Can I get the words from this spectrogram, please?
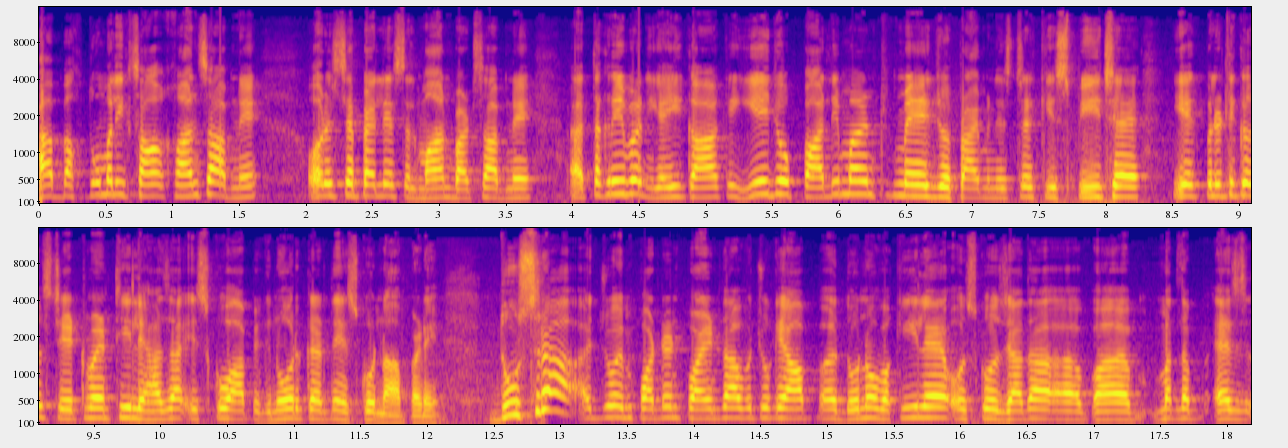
अब मखदूम अली खान साहब ने और इससे पहले सलमान भट्ट साहब ने तकरीबन यही कहा कि ये जो पार्लियामेंट में जो प्राइम मिनिस्टर की स्पीच है, ये एक पॉलिटिकल स्टेटमेंट थी, लिहाजा इसको आप इग्नोर कर दें, इसको ना पढ़ें। दूसरा जो इम्पोर्टेंट पॉइंट था, वो चूँकि आप दोनों वकील हैं, उसको ज़्यादा मतलब एज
